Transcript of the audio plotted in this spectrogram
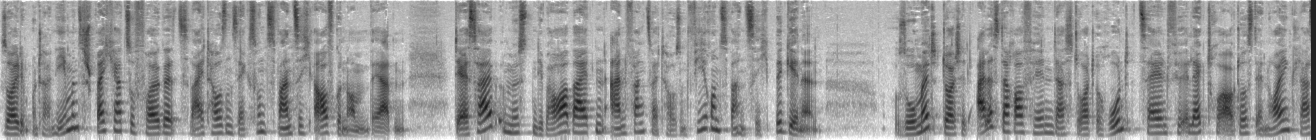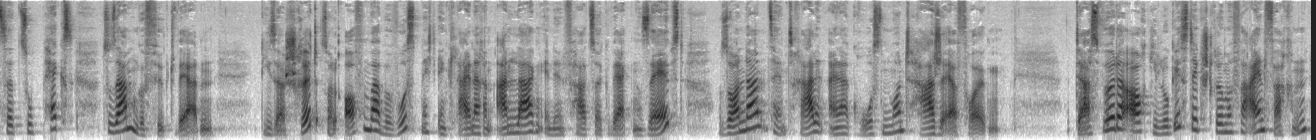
soll dem Unternehmenssprecher zufolge 2026 aufgenommen werden. Deshalb müssten die Bauarbeiten Anfang 2024 beginnen. Somit deutet alles darauf hin, dass dort Rundzellen für Elektroautos der neuen Klasse zu PECs zusammengefügt werden. Dieser Schritt soll offenbar bewusst nicht in kleineren Anlagen in den Fahrzeugwerken selbst, sondern zentral in einer großen Montage erfolgen. Das würde auch die Logistikströme vereinfachen,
